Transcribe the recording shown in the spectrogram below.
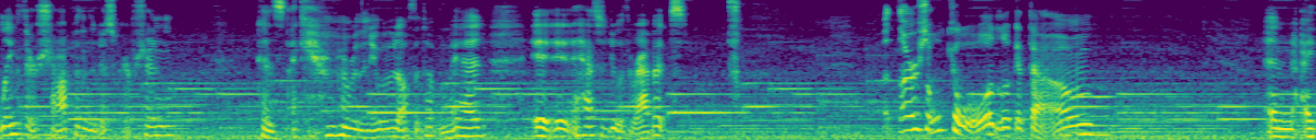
link their shop in the description because I can't remember the name of it off the top of my head. It, it has to do with rabbits. But they're so cute. Look at them. And I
